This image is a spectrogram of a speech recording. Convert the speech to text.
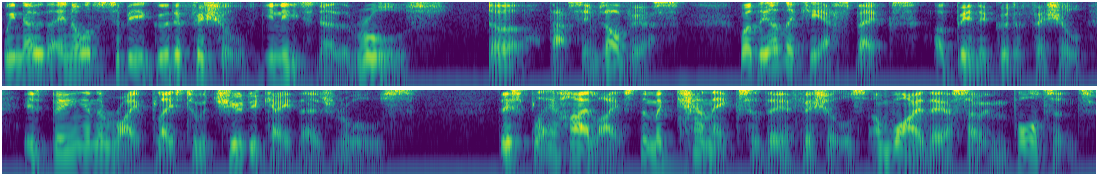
We know that in order to be a good official, you need to know the rules. Duh, that seems obvious. Well, the other key aspects of being a good official is being in the right place to adjudicate those rules. This play highlights the mechanics of the officials and why they are so important.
